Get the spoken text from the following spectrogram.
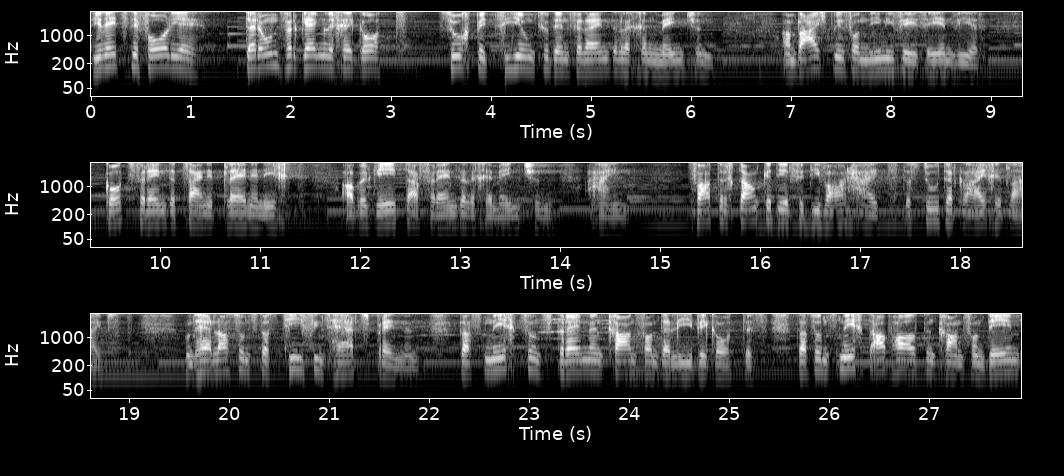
Die letzte Folie. Der unvergängliche Gott sucht Beziehung zu den veränderlichen Menschen. Am Beispiel von Ninive sehen wir, Gott verändert seine Pläne nicht, aber geht auf veränderliche Menschen ein. Vater, ich danke dir für die Wahrheit, dass du der gleiche bleibst. Und Herr, lass uns das tief ins Herz brennen, dass nichts uns trennen kann von der Liebe Gottes, dass uns nicht abhalten kann von dem,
